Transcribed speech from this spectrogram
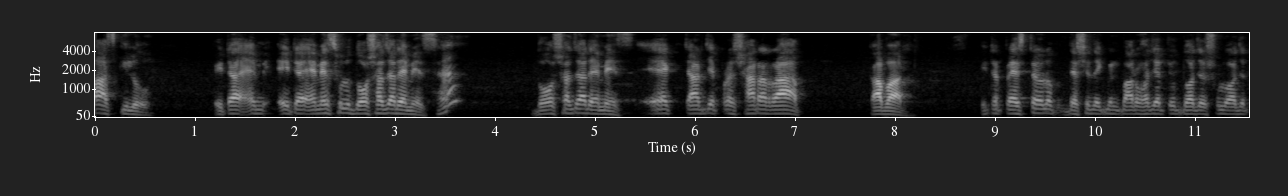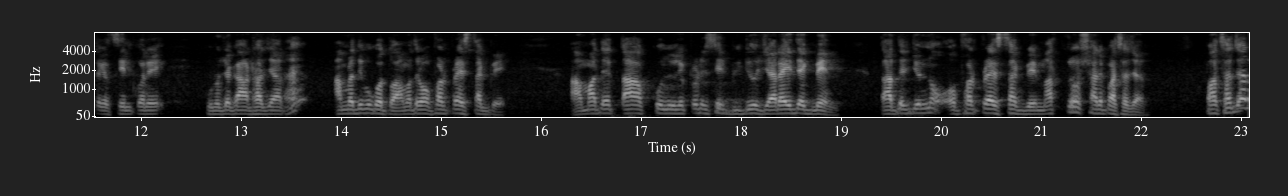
পাঁচ কিলো। এটা এটা এমএস হলো দশ হাজার এমএস হ্যাঁ? দশ হাজার এমএস, এক চার্জে প্রায় সারা রাত কাবার এটা প্রাইসটা হলো, দেশে দেখবেন বারো হাজার, চোদ্দ হাজার, ষোলো হাজার টাকা সেল করে, কোনো জায়গায় আট হাজার হ্যাঁ? আমরা দেবো কত? আমাদের অফার প্রাইস থাকবে। আমাদের তাকুল ইলেকট্রনিক্সের ভিডিও যারাই দেখবেন, তাদের জন্য অফার প্রাইস থাকবে মাত্র সাড়ে পাঁচ হাজার। পাঁচ হাজার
